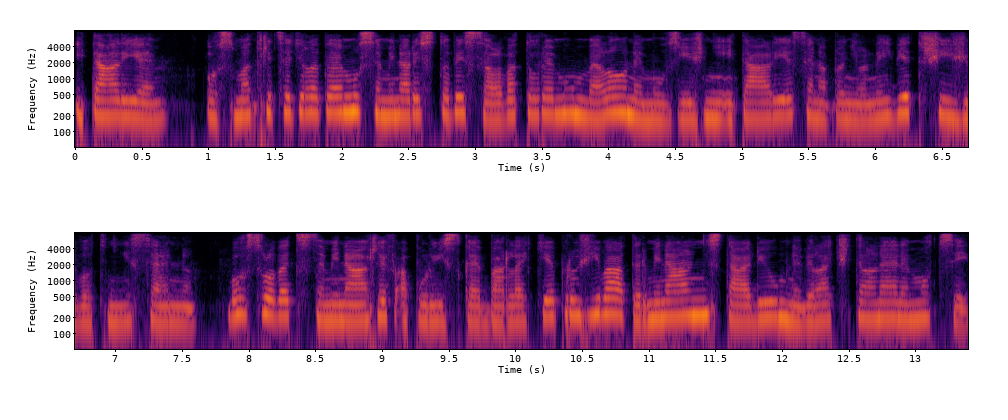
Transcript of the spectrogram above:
Itálie. 38-letému seminaristovi Salvatoremu Melonemu z Jižní Itálie se naplnil největší životní sen. Bohoslovec semináře v apulijské Barletě prožívá terminální stádium nevylečitelné nemoci.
